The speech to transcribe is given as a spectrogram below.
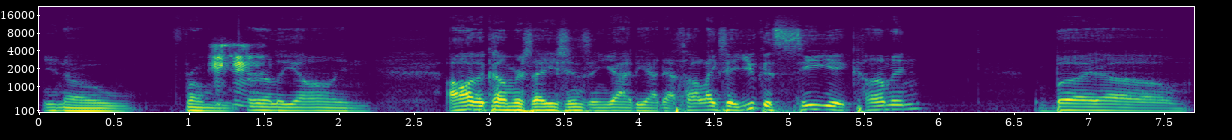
you know, from mm-hmm. early on and all the conversations and yada yada. So, like I said, you could see it coming, but um,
